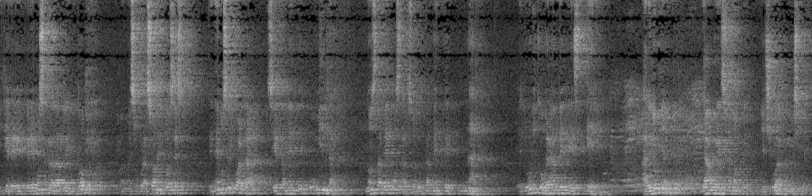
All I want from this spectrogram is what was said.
y que queremos agradarle en todo, con nuestro corazón. Entonces, tenemos que guardar ciertamente humildad. No sabemos absolutamente nada. El único grande es Él. Aleluya. Yahweh es su nombre. Yeshua HaMashiach.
